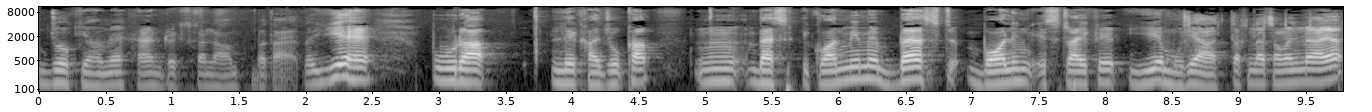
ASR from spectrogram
जो कि हमने हैंड्रिक्स का नाम बताया। तो ये है पूरा लेखा जोखा। बेस्ट इकॉनमी में बेस्ट बॉलिंग स्ट्राइक रेट ये मुझे आज तक ना समझ में आया।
